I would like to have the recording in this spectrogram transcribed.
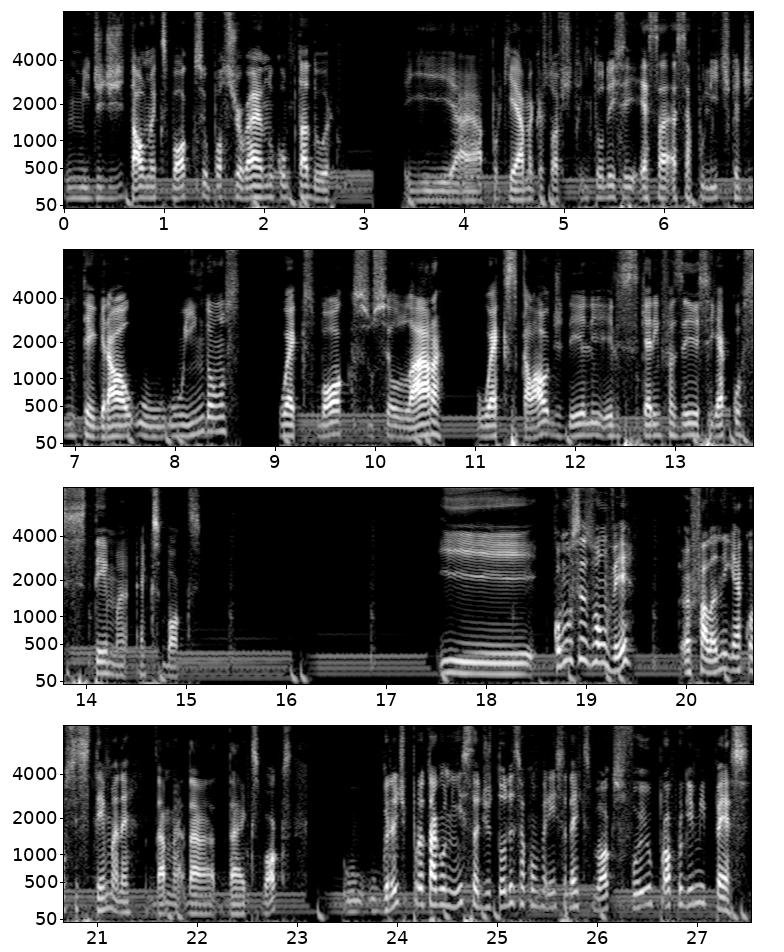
em mídia digital no Xbox, eu posso jogar no computador. E a, porque a Microsoft tem toda esse, essa, essa política de integrar o, o, Windows, o Xbox, o celular o xCloud dele, eles querem fazer esse ecossistema Xbox. E como vocês vão ver, falando em ecossistema, né, da, da, da Xbox, o, o, grande protagonista de toda essa conferência da Xbox foi o próprio Game Pass.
